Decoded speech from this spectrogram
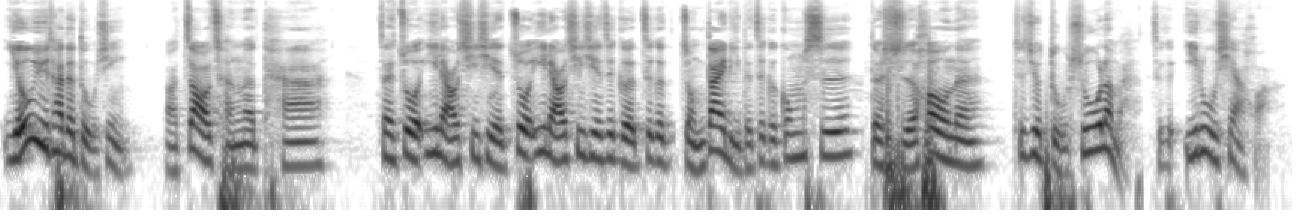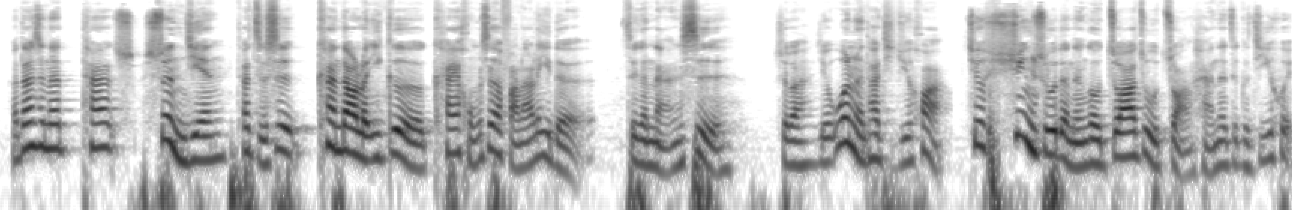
由于他的赌性啊，造成了他在做医疗器械、做医疗器械这个这个总代理的这个公司的时候呢，这就赌输了嘛，这个一路下滑啊。但是呢，他瞬间他只是看到了一个开红色法拉利的这个男士，是吧？就问了他几句话，就迅速的能够抓住转行的这个机会，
